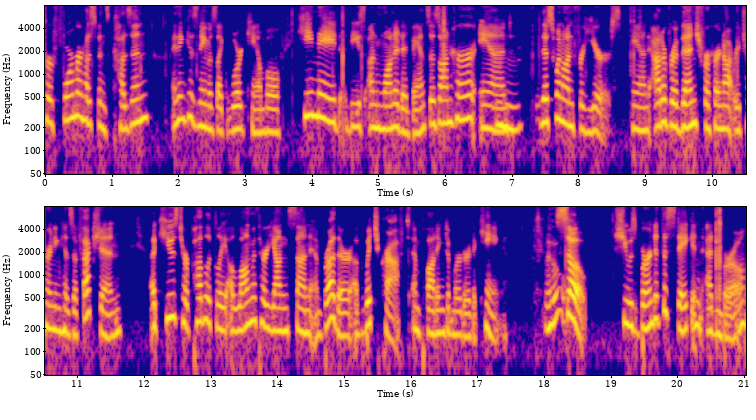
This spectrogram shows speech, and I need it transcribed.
her former husband's cousin, I think his name was like Lord Campbell, he made these unwanted advances on her. And Mhm. this went on for years. And out of revenge for her not returning his affection, accused her publicly, along with her young son and brother, of witchcraft and plotting to murder the king. Oh. So she was burned at the stake in Edinburgh,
